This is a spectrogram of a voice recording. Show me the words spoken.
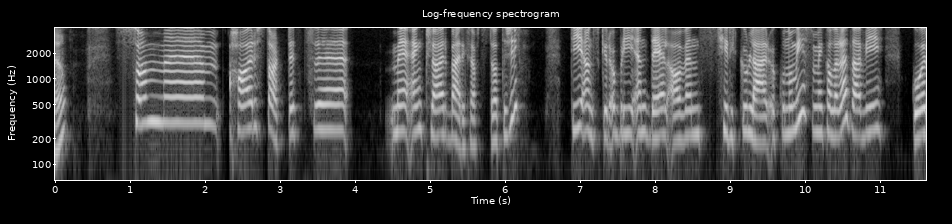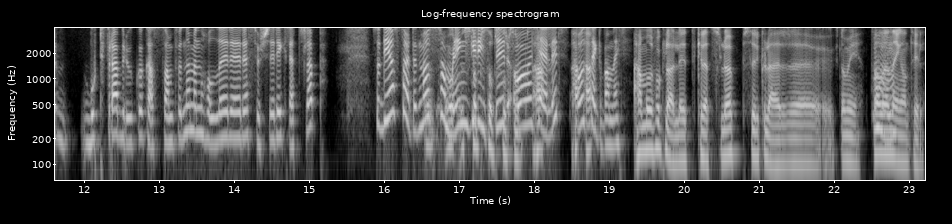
Ja. som øh, har startet eh, med en klar bærekraftstrategi. De ønsker å bli en del av en sirkulær økonomi, som vi kaller det, der vi går bort fra bruk- og kastsamfunnet, men holder ressurser i kretsløp. Så de har startet med å samle inn Stopp, stopp, stopp, gryter og kjeler her- og stekepanner. Her må du forklare litt. Kretsløp, sirkulær eh, økonomi. Ta den Mhm. en gang til.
